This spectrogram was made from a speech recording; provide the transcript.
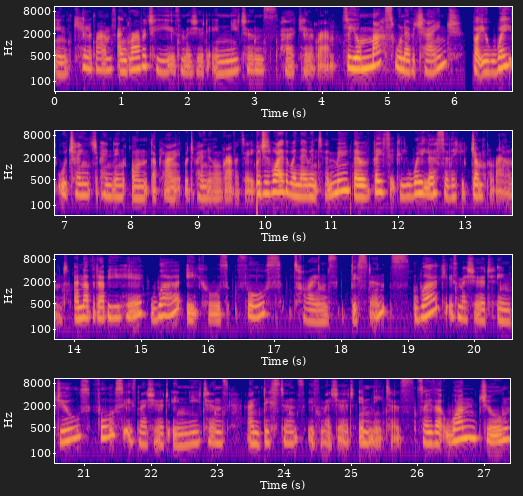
in kilograms, and gravity is measured in newtons per kilogram. So your mass will never change, but your weight will change depending on the planet, but depending on gravity. Which is why when they went to the moon, they were basically weightless so they could jump around. Another W here, work equals force times distance. Work is measured in joules, force is measured in newtons, and distance is measured in meters. So that one joule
